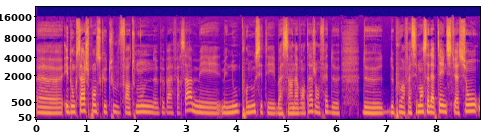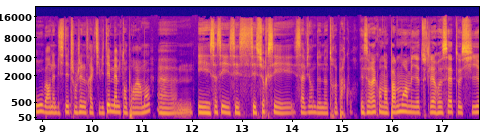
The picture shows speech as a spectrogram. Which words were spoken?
Euh, et donc ça, je pense que tout, enfin tout le monde ne peut pas faire ça, mais mais nous, pour nous, c'était, bah, c'est un avantage en fait de de, pouvoir facilement s'adapter à une situation où bah, on a décidé de changer notre activité, même temporairement. Euh, et ça, c'est c'est sûr que c'est ça vient de notre parcours. Et c'est vrai qu'on en parle moins, mais il y a toutes les recettes aussi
